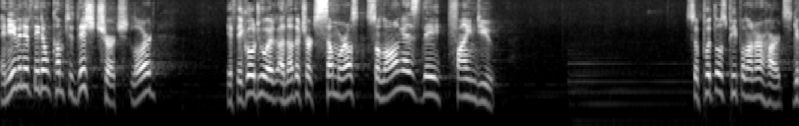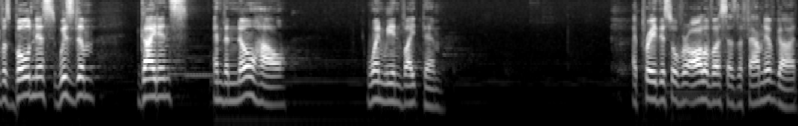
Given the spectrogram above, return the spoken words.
And even if they don't come to this church, Lord, if they go to a, another church somewhere else, so long as they find you. So put those people on our hearts. Give us boldness, wisdom, guidance, and the know how when we invite them. I pray this over all of us as the family of God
